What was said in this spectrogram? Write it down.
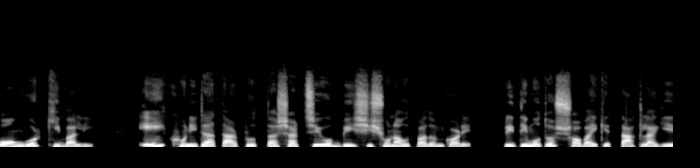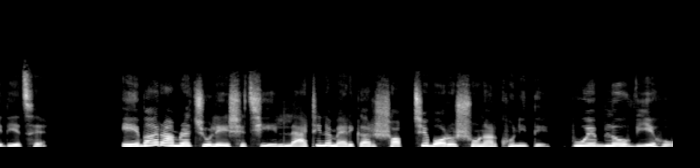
কঙ্গোর কিবালি। এই খনিটা তার প্রত্যাশার চেয়েও বেশি সোনা উৎপাদন করে, রীতিমতো সবাইকে তাক লাগিয়ে দিয়েছে। এবার আমরা চলে এসেছি ল্যাটিন আমেরিকার সবচেয়ে বড় সোনার খনিতে পুয়েবলো ভিয়েহো।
